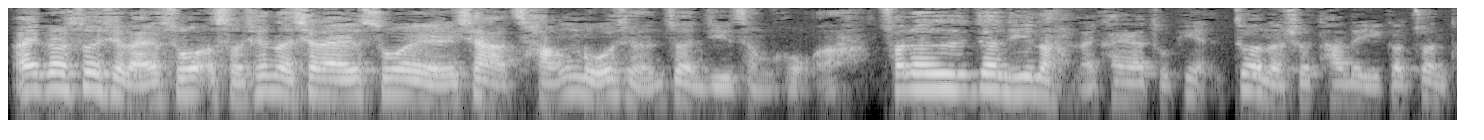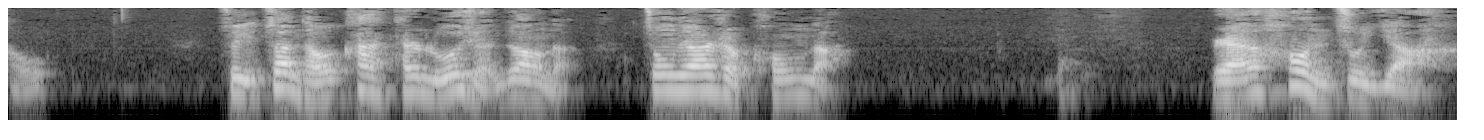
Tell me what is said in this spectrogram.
挨个顺序来说，首先呢，先来说一下长螺旋钻机成孔啊。长螺旋钻机呢，来看一下图片，这呢是它的一个钻头，所以钻头看它是螺旋状的，中间是空的。然后你注意啊，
